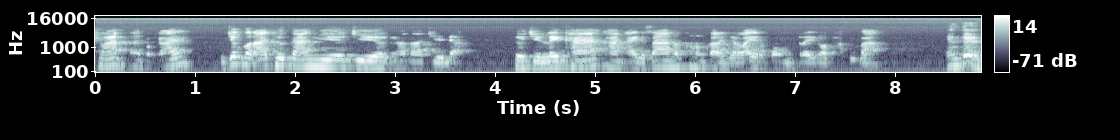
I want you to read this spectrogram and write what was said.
ឆ្លាតហើយប្រកែអញ្ចឹងគាត់អាចធ្វើការងារជាគេហៅថាជាអ្នកធ្វើជាលេខាខាងឯកសារនៅក្នុងការិយាល័យរបស់មន្ត្រីរដ្ឋាភិបាល And then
